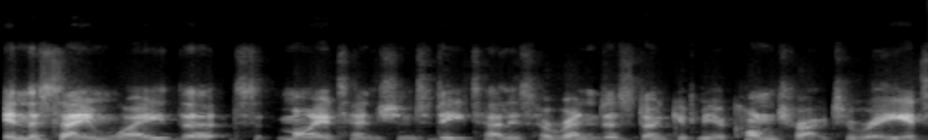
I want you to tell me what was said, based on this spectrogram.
In the same way that my attention to detail is horrendous, don't give me a contract to read.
